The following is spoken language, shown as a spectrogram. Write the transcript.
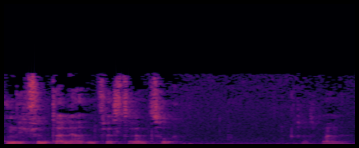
Und ich finde, deine hat einen festeren Zug. als meine.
